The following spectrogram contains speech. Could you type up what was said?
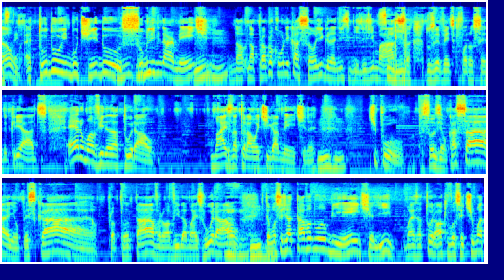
não. nesse. É tudo embutido subliminarmente Uhum. na, na própria comunicação de grandes mídias de massa, dos eventos que foram sendo criados. Era uma vida natural. Mais natural antigamente, né? Uhum. Tipo, as pessoas iam caçar, iam pescar, pl- plantavam, era uma vida mais rural. Uhum. Então você já estava num ambiente ali mais natural, que você tinha uma,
